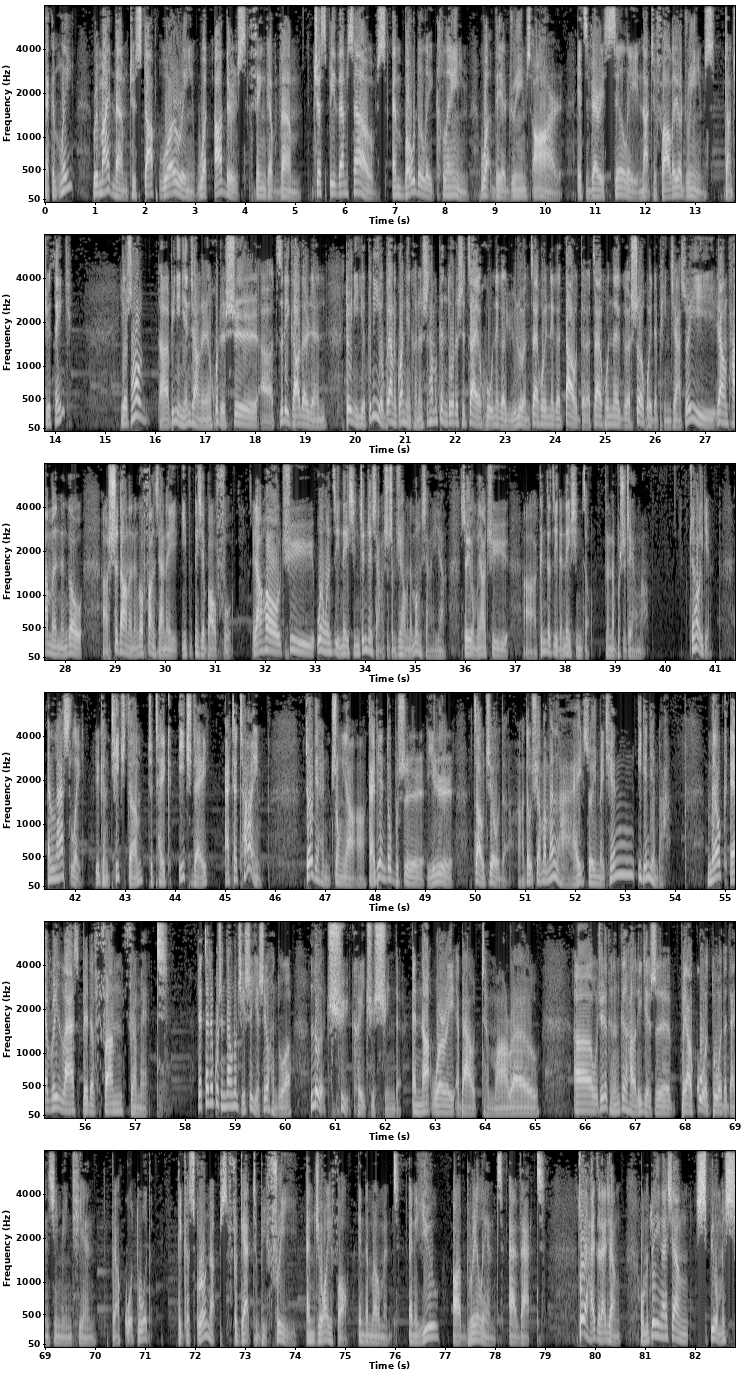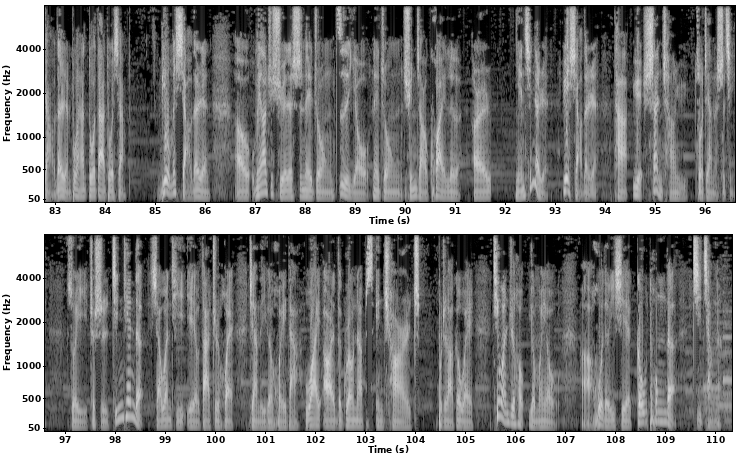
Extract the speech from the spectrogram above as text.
Secondly, remind them to stop worrying what others think of them. Just be themselves and boldly claim what their dreams are. It's very silly not to follow your dreams, don't you think? 有时候， 呃，比你年长的人，或者是呃资历高的人，对你有跟你有不一样的观点，可能是他们更多的是在乎那个舆论，在乎那个道德，在乎那个社会的评价，所以让他们能够啊适当的能够放下那一那些包袱，然后去问问自己内心真正想的是什么，就像我们的梦想一样，所以我们要去啊跟着自己的内心走，难道不是这样吗？最后一点，and lastly, you can teach them to take each day. At a time，最后点很重要啊！改变都不是一日造就的啊，都需要慢慢来。所以每天一点点吧。Milk every last bit of fun from it。在在这过程当中，其实也是有很多乐趣可以去寻的。And not worry about tomorrow。呃，我觉得可能更好的理解是，不要过多的担心明天，不要过多的。Because grown-ups forget to be free and joyful in the moment, And you are brilliant at that. 作为孩子来讲，我们最应该向比我们小的人，不管他多大多小，比我们小的人，呃，我们要去学的是那种自由，那种寻找快乐。而年轻的人，越小的人，他越擅长于做这样的事情。所以这是今天的小问题，也有大智慧这样的一个回答。Why are the grown-ups in charge？不知道各位听完之后有没有啊获得一些沟通的技巧呢？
